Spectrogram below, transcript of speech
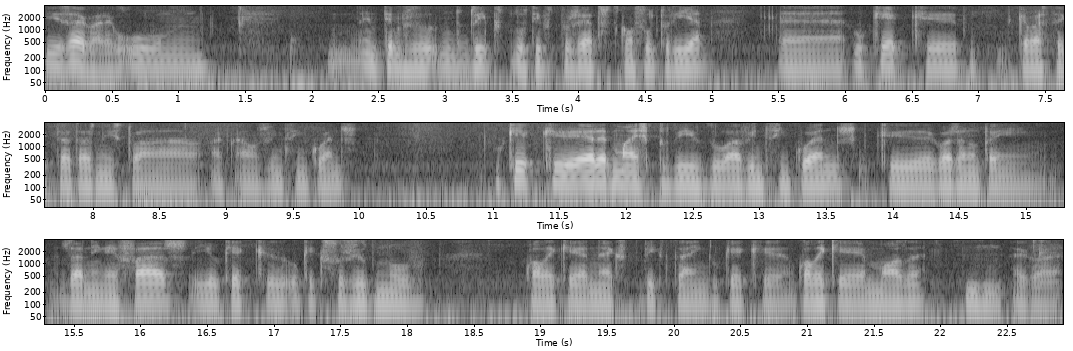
e já agora, o- em termos do, do do tipo de projetos de consultoria, eh, o que é que, acabaste de dizer que já estás nisto há, há, há uns 25 anos, o que é que era mais pedido há 25 anos que agora já não tem, já ninguém faz e o que é que, o que, é que surgiu de novo? Qual é que é a next big thing? O que é que, qual é que é a moda agora?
